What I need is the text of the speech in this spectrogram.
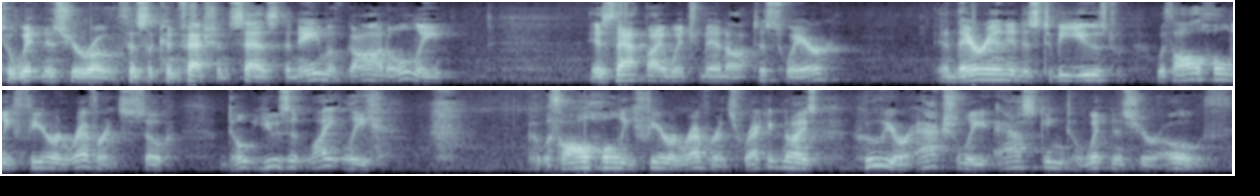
to witness your oath. As the confession says, the name of God only is that by which men ought to swear, and therein it is to be used with all holy fear and reverence. So don't use it lightly, but with all holy fear and reverence. Recognize who you're actually asking to witness your oath.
